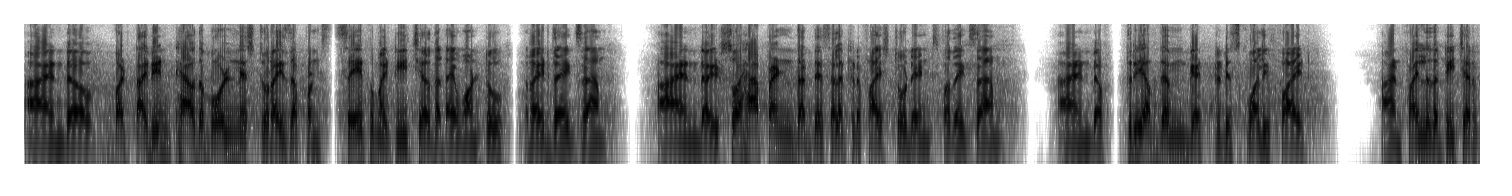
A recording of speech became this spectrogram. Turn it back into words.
And, uh, but I didn't have the boldness to rise up and say to my teacher that I want to write the exam. And uh, it so happened that they selected five students for the exam. And uh, three of them get disqualified. And finally the teacher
